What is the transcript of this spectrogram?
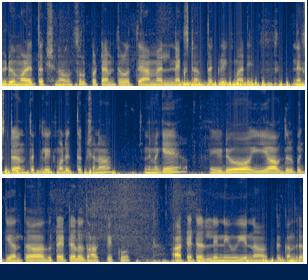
ವಿಡಿಯೋ ಮಾಡಿದ ತಕ್ಷಣ ಒಂದು ಸ್ವಲ್ಪ ಟೈಮ್ ತಗೊಳುತ್ತೆ. ಆಮೇಲೆ ನೆಕ್ಸ್ಟ್ ಅಂತ ಕ್ಲಿಕ್ ಮಾಡಿ ನೆಕ್ಸ್ಟ್ ಅಂತ ಕ್ಲಿಕ್ ಮಾಡಿದ ತಕ್ಷಣ ನಿಮಗೆ ವಿಡಿಯೋ ಯಾವುದ್ರ ಬಗ್ಗೆ ಅಂತ ಅದು ಟೈಟಲ್ ಅದು ಹಾಕಬೇಕು. ಆ ಟೈಟಲಲ್ಲಿ ನೀವು ಏನು ಹಾಕ್ಬೇಕಂದ್ರೆ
